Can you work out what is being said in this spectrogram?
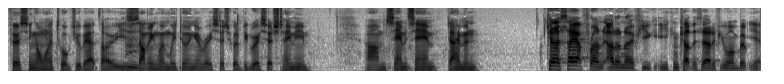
First thing I want to talk to you about though is Hmm. something when we're doing a research. We've got a big research team here. Um, Sam and Sam, Damon, Can I say up front? I don't know if you you can cut this out if you want, but Yeah.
